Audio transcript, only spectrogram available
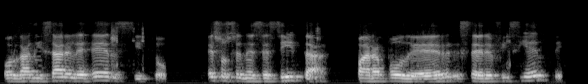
organizar el ejército. Eso se necesita para poder ser eficiente.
